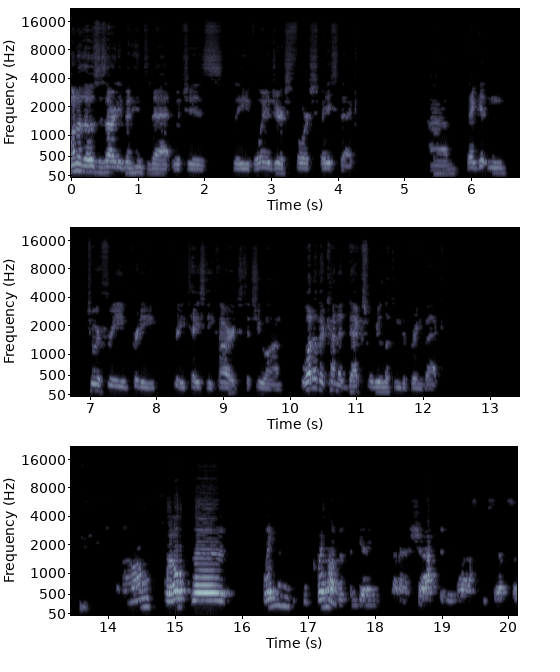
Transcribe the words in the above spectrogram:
one of those has already been hinted at, which is the Voyager's Force Space deck. Um, they're getting two or three pretty pretty tasty cards to chew on. What other kind of decks were we looking to bring back? Um, well, the Klingons, the Klingons have been getting kind of shafted in the last few sets. So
